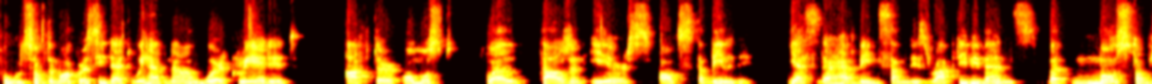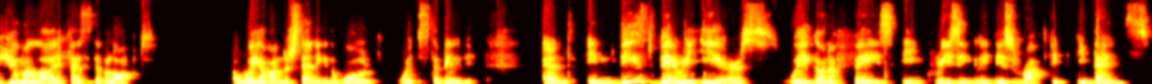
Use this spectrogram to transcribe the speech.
tools of democracy that we have now were created after almost 12,000 years of stability. Yes, there have been some disruptive events, but most of human life has developed a way of understanding the world with stability. And in these very years, we're going to face increasingly disruptive events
